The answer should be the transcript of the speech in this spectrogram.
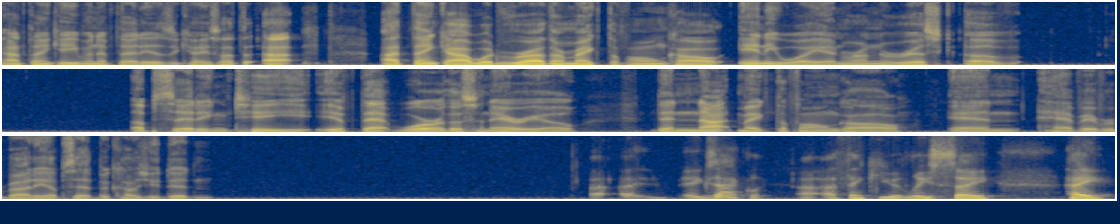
I think even if that is the case, I, th- I, I think I would rather make the phone call anyway and run the risk of upsetting Tee if that were the scenario than not make the phone call and have everybody upset because you didn't. Exactly. I, I think you at least say, hey,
